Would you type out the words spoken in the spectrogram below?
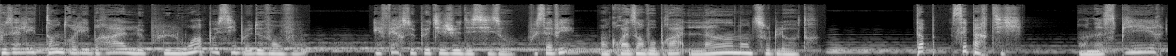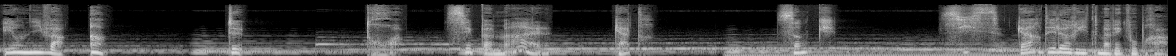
vous allez tendre les bras le plus loin possible devant vous et faire ce petit jeu des ciseaux, vous savez, en croisant vos bras l'un en dessous de l'autre. Top, c'est parti. On inspire et on y va. C'est pas mal. 4, 5, 6. Gardez le rythme avec vos bras.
